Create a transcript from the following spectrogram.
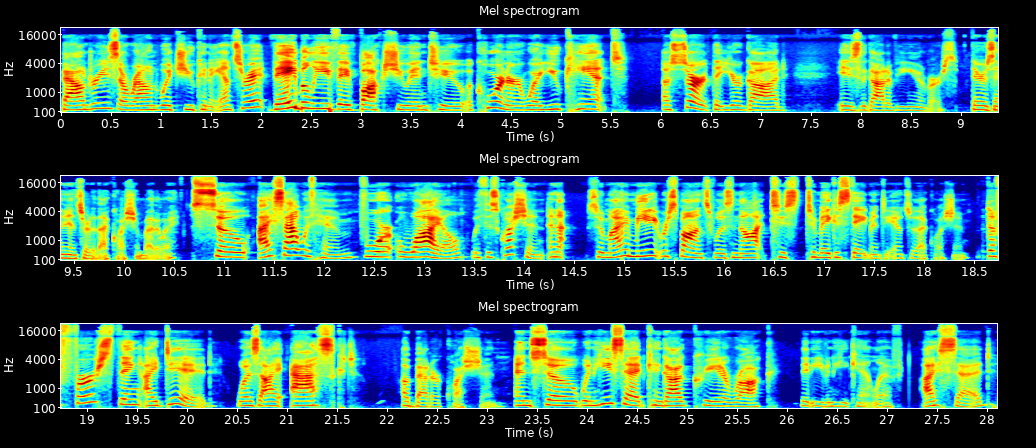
boundaries around which you can answer it, they believe they've boxed you into a corner where you can't assert that your God is the God of the universe? There's an answer to that question, by the way. So I sat with him for a while with this question. And I, so my immediate response was not to, to make a statement to answer that question. The first thing I did was I asked a better question. And so when he said, Can God create a rock that even he can't lift? I said,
